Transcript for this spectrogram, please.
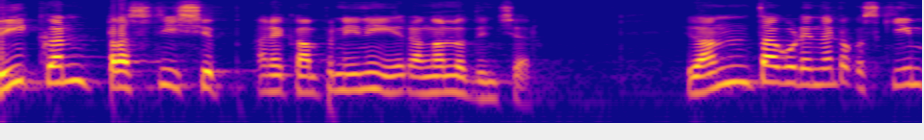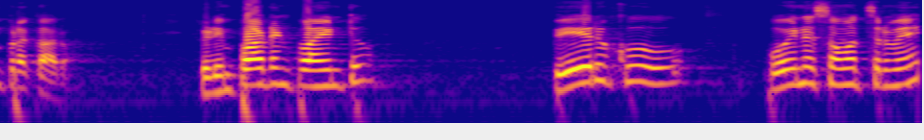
బీకన్ ట్రస్టీషిప్ అనే కంపెనీని రంగంలో దించారు. ఇదంతా కూడా ఏంటంటే ఒక స్కీమ్ ప్రకారం. ఇక్కడ ఇంపార్టెంట్ పాయింట్ పేరుకు పోయిన సంవత్సరమే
